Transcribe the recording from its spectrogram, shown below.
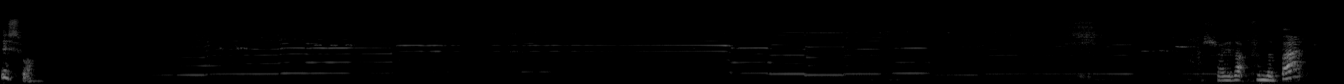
This one. Show you that from the back.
